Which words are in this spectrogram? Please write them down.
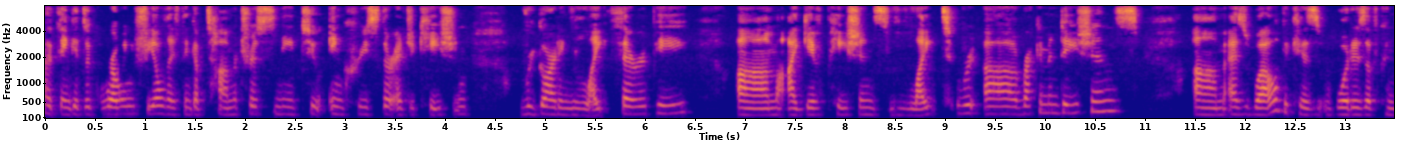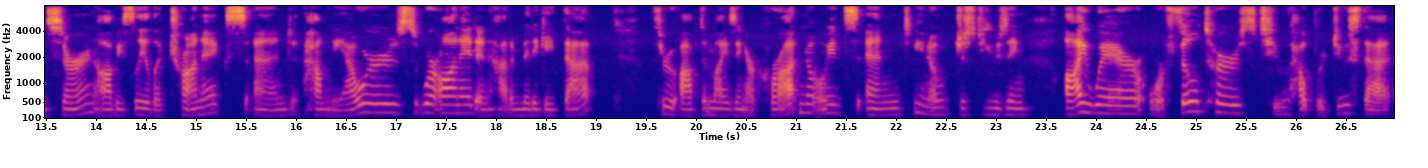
I think it's a growing field. I think optometrists need to increase their education regarding light therapy. Um, I give patients light uh, recommendations um, as well because what is of concern, obviously, electronics and how many hours we're on it and how to mitigate that through optimizing our carotenoids and you know just using eyewear or filters to help reduce that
